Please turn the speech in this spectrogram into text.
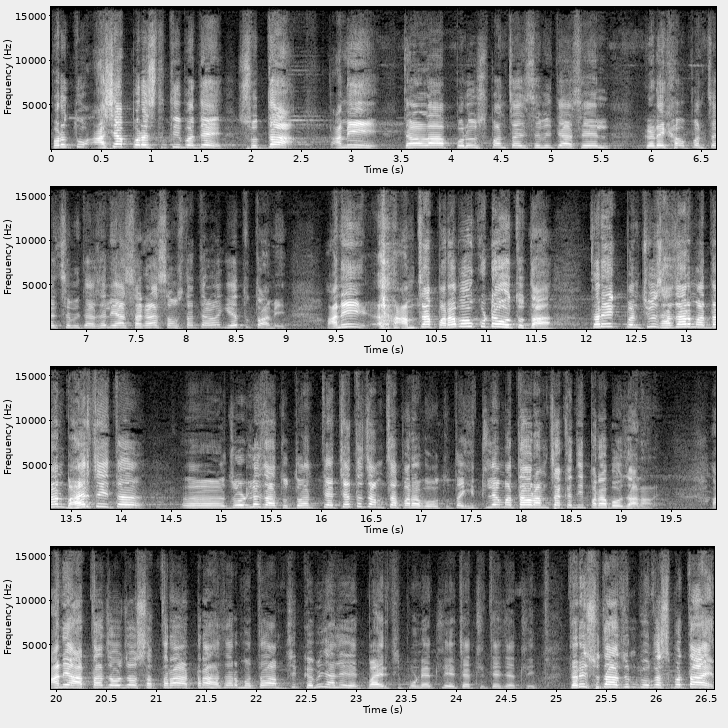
परंतु अशा परिस्थितीमध्ये सुद्धा आम्ही त्यावेळेला पलूस पंचायत समिती असेल कडेगाव पंचायत समिती असेल या सगळ्या संस्था त्यावेळेला घेत होतो आम्ही. आणि आमचा पराभव कुठं होत होता? तर एक पंचवीस हजार मतदान बाहेरचं इथं जोडलं जात होतं आणि त्याच्यातच आमचा पराभव होत होता. इथल्या मतावर आमचा कधी पराभव झाला नाही. आणि आता जवळजवळ सतरा अठरा हजार मतं आमची कमी झालेली आहेत बाहेरची पुण्यातली याच्यातली त्याच्यातली. तरी सुद्धा अजून बोगस मतं आहेत.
